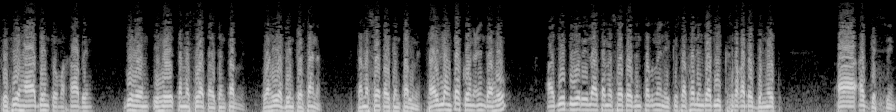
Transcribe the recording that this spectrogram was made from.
في فيها بنت مخاض. بهن إيه تمسوتا تنتظم. وهي بنت سنة تمسوتا تنتظم. فإن لم تكن عنده أجود إلى تمسوتا تنتظمني كسفل جاد يكسر قد الجنود أجسين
